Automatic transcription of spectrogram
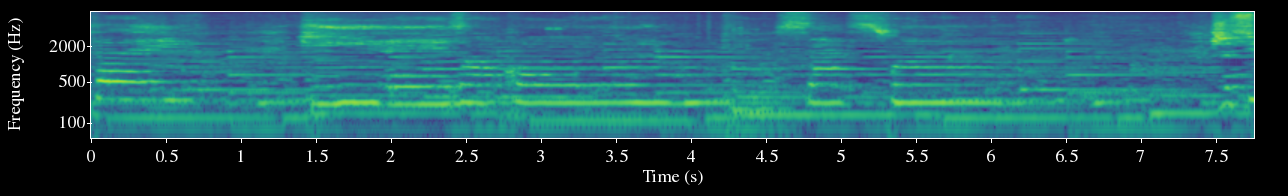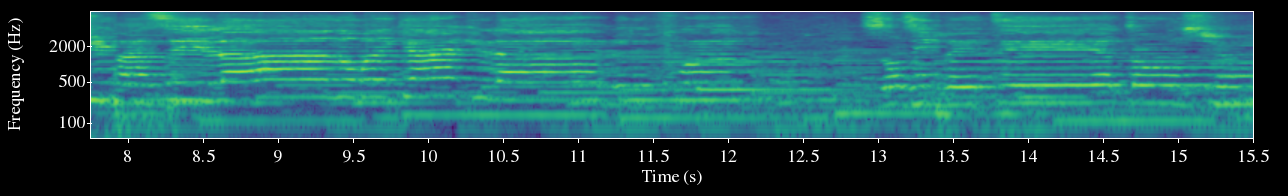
feuilles qui les encombrent pour s'asseoir. Je suis passé là, nombre incalculable de fois, sans y prêter attention.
